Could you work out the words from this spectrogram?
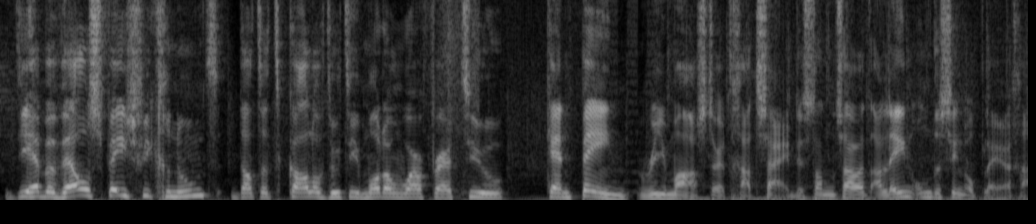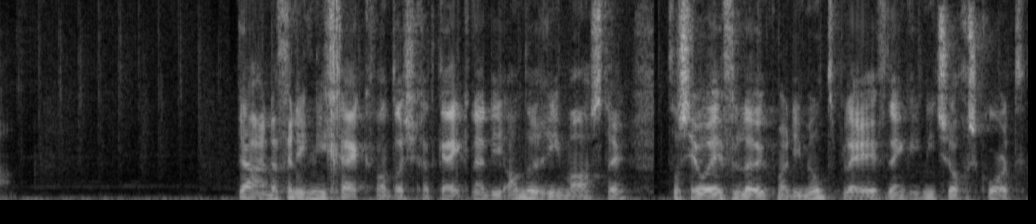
die hebben wel specifiek genoemd dat het Call of Duty Modern Warfare 2 Campaign Remastered gaat zijn. Dus dan zou het alleen om de singleplayer gaan. Ja, en dat vind ik niet gek, want als je gaat kijken naar die andere remaster, het was heel even leuk, maar die multiplayer heeft denk ik niet zo gescoord.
